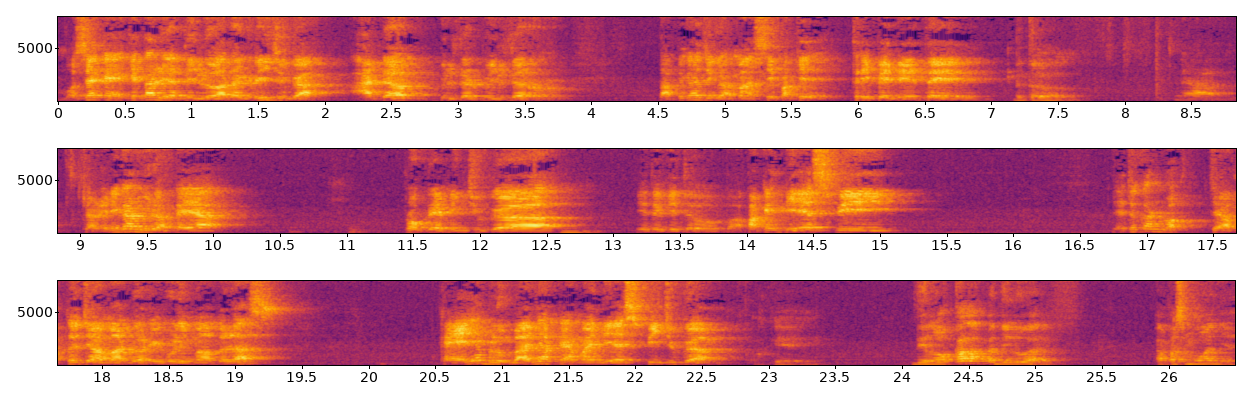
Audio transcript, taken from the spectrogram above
maksudnya kayak kita lihat di luar negeri juga ada builder-builder tapi kan juga masih pakai 3PDT Betul. ya kali ini kan udah kayak programming juga Hmm. Gitu-gitu pakai DSP Ya, itu kan waktu, waktu zaman 2015 kayaknya belum banyak yang main DSP juga Oke. Di lokal apa di luar? Apa semuanya?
